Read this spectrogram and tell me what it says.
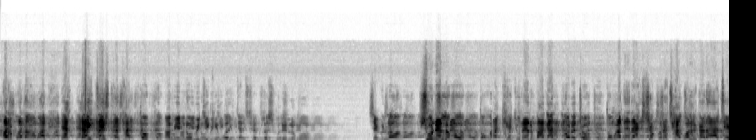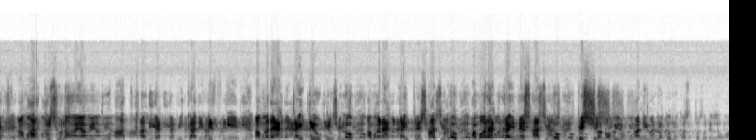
সর্বদা আমার একটাই চেষ্টা থাকতো আমি নবীজি কি বলছেন সেগুলো শুনে নেব। সেগুলো শুনে নেব। তোমরা খেজুরের বাগান করেছ, তোমাদের একশো করে ছাগল ভেড়া আছে, আমার কিছু নয় আমি দু হাত খালি একটা ভিখারি মিসকিন। আমার একটাই ডিউটি ছিল, আমার একটাই পেশা ছিল, আমার একটাই নেশা ছিল, বিশ্ব নবীর বাণীগুলোকে মুখস্থ করে নেওয়া।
